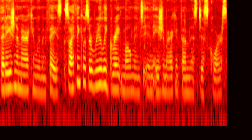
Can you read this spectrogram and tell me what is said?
that Asian American women face. So I think it was a really great moment in Asian American feminist discourse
